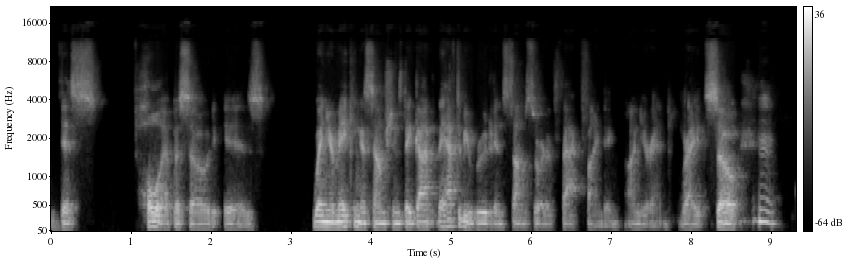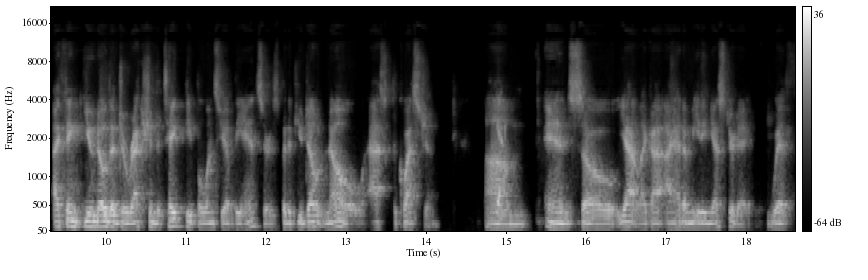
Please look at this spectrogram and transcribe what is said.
this whole episode is when you're making assumptions they got they have to be rooted in some sort of fact finding on your end right so mm-hmm. I think you know the direction to take people once you have the answers. But if you don't know, ask the question. Um, yeah. And so, yeah, like I, I, had a meeting yesterday with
